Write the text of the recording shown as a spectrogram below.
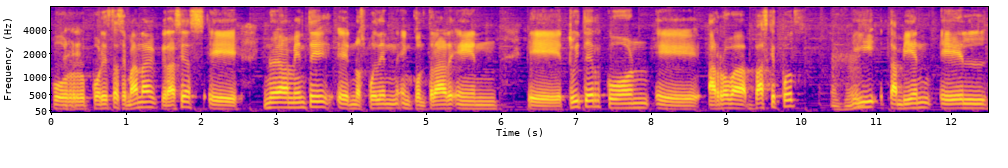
por, por, esta semana, gracias. Eh, nuevamente eh, nos pueden encontrar en eh, Twitter con arroba basketpod y también el,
